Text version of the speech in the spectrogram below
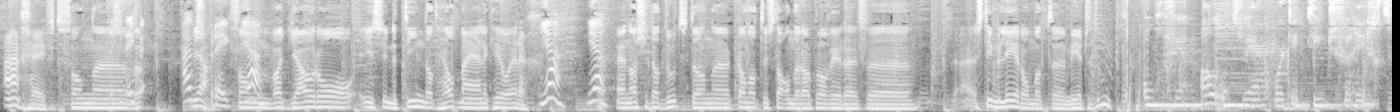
aangeeft. Van, Dat je het even wa- uitspreekt. Ja, Ja, van wat jouw rol is in het team, dat helpt mij eigenlijk heel erg. ja, ja. En als je dat doet, dan eh, kan dat dus de ander ook wel weer even eh, stimuleren om het eh, meer te doen. ongeveer al ons werk wordt in teams verricht.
